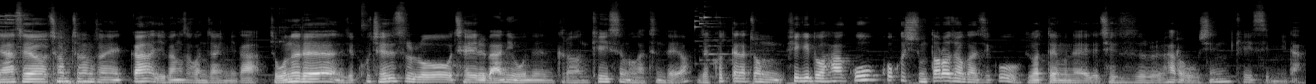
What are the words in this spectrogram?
안녕하세요. 처음처럼 성형외과 이방석 원장입니다. 저 오늘은 이제 코 재수술로 제일 많이 오는 그런 케이스인 것 같은데요. 이제 콧대가 좀 휘기도 하고 코끝이 좀 떨어져가지고 그것 때문에 이제 재수술을 하러 오신 케이스입니다.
